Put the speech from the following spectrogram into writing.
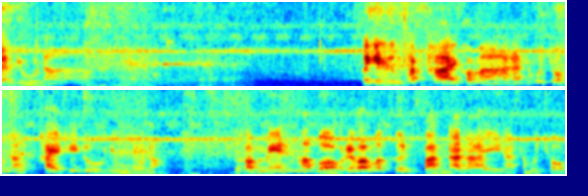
กันอยู่นะ ก็อย่าลืมทักทายเข้ามานะท่านผู้ชมนะใครที่ดูอยู่เนาะคอมเมนต์มาบอกเลยว่าเมื่อคืนฝันอะไรนะท่านผู้ชม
